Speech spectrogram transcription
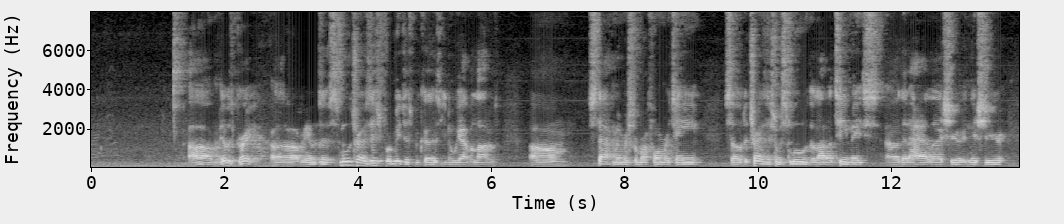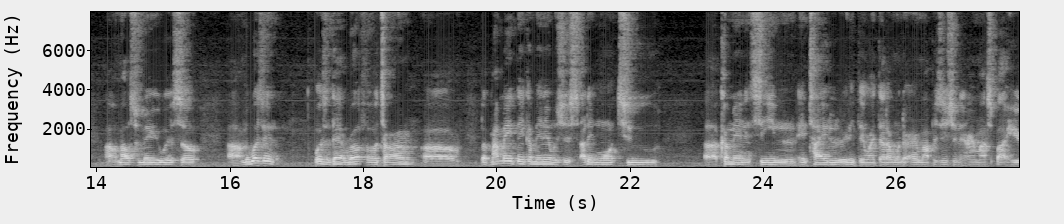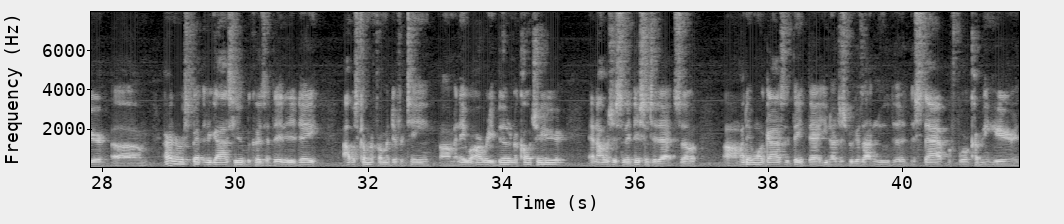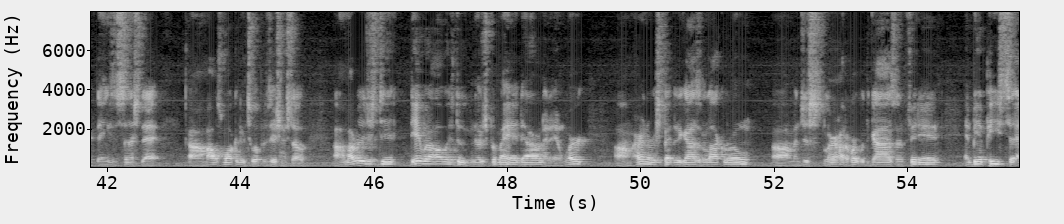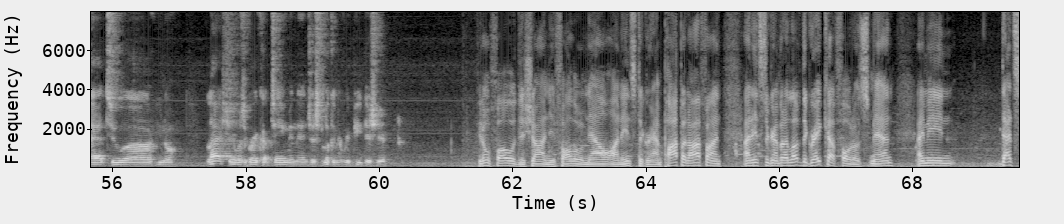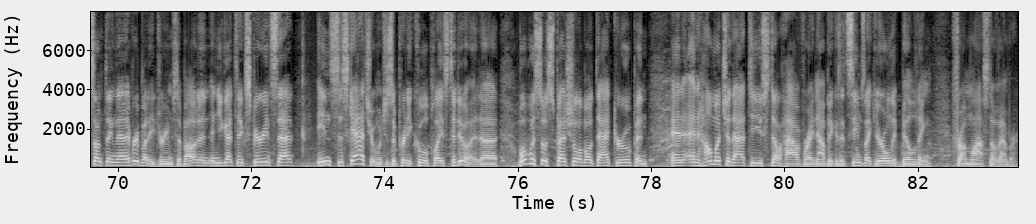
Um, it was great. Um, it was a smooth transition for me just because, you know, we have a lot of um, staff members from our former team so the transition was smooth. A lot of teammates uh, that I had last year and this year, um, I was familiar with. So um, it wasn't wasn't that rough of a time. Um, but my main thing coming in was just I didn't want to uh, come in and seem entitled or anything like that. I wanted to earn my position and earn my spot here, um, earn the respect of the guys here because at the end of the day, I was coming from a different team um, and they were already building a culture here, and I was just an addition to that. So. Um, I didn't want guys to think that, you know, just because I knew the, the staff before coming here and things and such that um, I was walking into a position. So um, I really just did did what I always do, you know, just put my head down and, and work, um, earn the respect of the guys in the locker room, um, and just learn how to work with the guys and fit in and be a piece to add to, uh, you know, last year was a Grey Cup team and then just looking to repeat this year. If you don't follow DaShaun, you follow him now on Instagram. Popping off on, on Instagram. But I love the Grey Cup photos, man. I mean, that's something that everybody dreams about, and, and you got to experience that in Saskatchewan, which is a pretty cool place to do it. Uh, what was so special about that group, and, and, and how much of that do you still have right now? Because it seems like you're only building from last November.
